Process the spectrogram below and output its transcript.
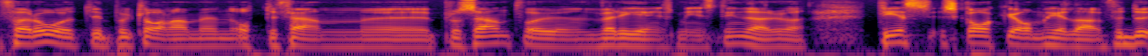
förra året på Klarna med en 85 eh, procent var ju en värderingsminskning där. Det skakar om hela, för då,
